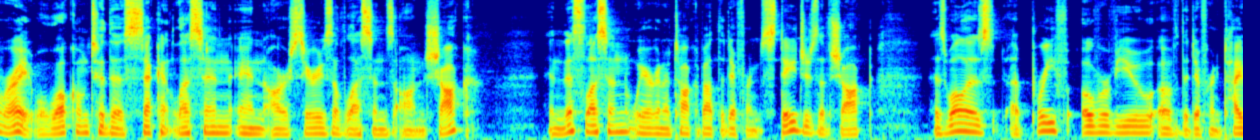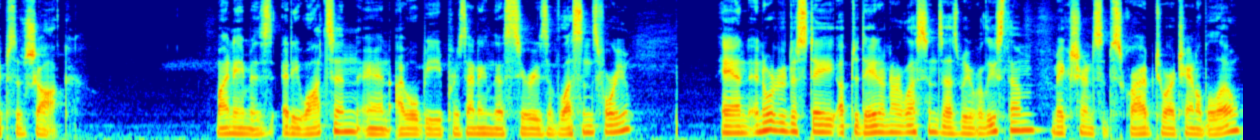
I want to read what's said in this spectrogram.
right, well, welcome to the second lesson in our series of lessons on shock. In this lesson, we are going to talk about the different stages of shock, as well as a brief overview of the different types of shock. My name is Eddie Watson, and I will be presenting this series of lessons for you. And in order to stay up to date on our lessons as we release them, make sure and subscribe to our channel below.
